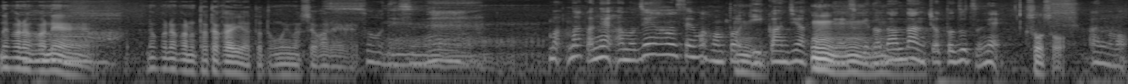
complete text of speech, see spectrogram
なかなかねあなかなかの戦いやったと思いますよあれ。そうですねまあなんかねあの前半戦は本当いい感じやったんですけど、うんうんうんだんだんちょっとずつねそうそう。あの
